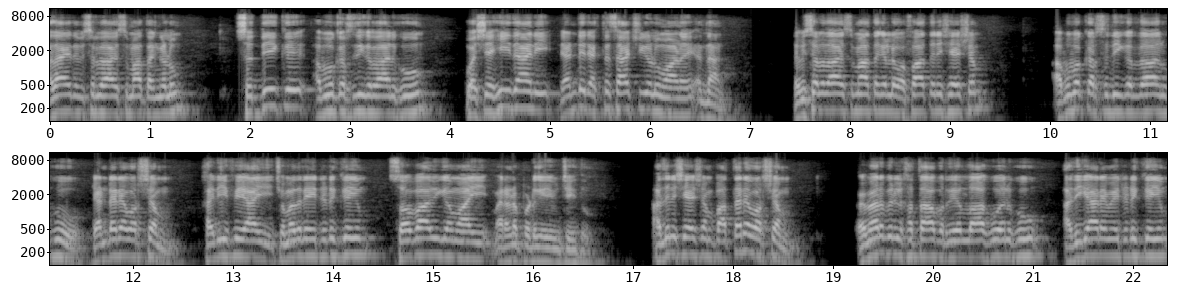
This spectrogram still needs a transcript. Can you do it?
അതായത് നബിസ്വല്ലാസ്മാ തങ്ങളും സിദ്ദീഖ് അബൂക്കർ സിദ്ദീഖ് റാൻഹുവും വ ഷഹീദാനി രണ്ട് രക്തസാക്ഷികളുമാണ് എന്നാണ്. നബി സല്ലല്ലാഹു അലൈഹി തങ്ങളുടെ വഫാത്തിന് ശേഷം അബൂബക്കർ സിദ്ദീഖ് റളിയല്ലാഹു രണ്ടര വർഷം ഖലീഫയായി ചുമതലയേറ്റെടുക്കുകയും സ്വാഭാവികമായി മരണപ്പെടുകയും ചെയ്തു. അതിനുശേഷം പത്തര വർഷം ഉമർ ബിൻ ഖത്താബ് റളിയല്ലാഹു അൻഹു അധികാരമേറ്റെടുക്കുകയും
